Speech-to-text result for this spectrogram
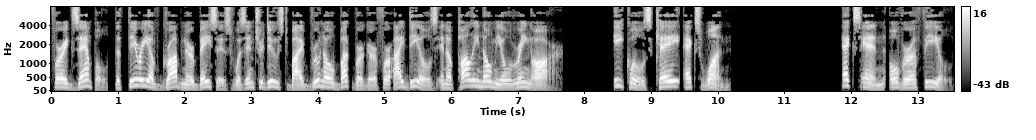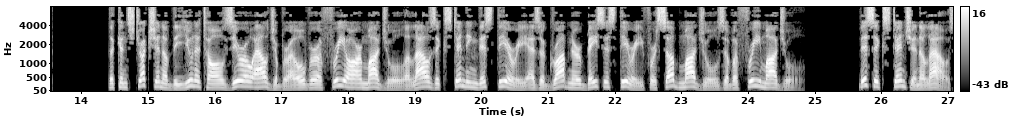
For example, the theory of Grobner bases was introduced by Bruno Buchberger for ideals in a polynomial ring R equals k x1 xn over a field. The construction of the unital zero algebra over a free R module allows extending this theory as a Grobner basis theory for sub-modules of a free module. This extension allows,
